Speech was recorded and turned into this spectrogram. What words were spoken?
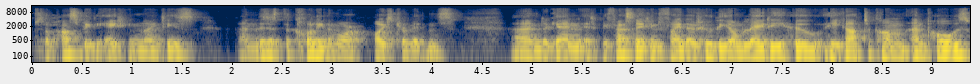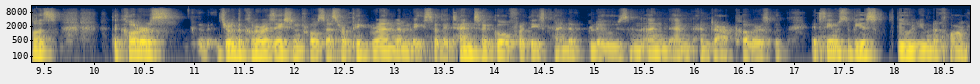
so possibly the 1890s. And this is the Culleenamore oyster middens. And again, it'd be fascinating to find out who the young lady who he got to come and pose was. The colors during the colorization process were picked randomly. So they tend to go for these kind of blues and, and, and, and dark colors, but it seems to be a school uniform.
